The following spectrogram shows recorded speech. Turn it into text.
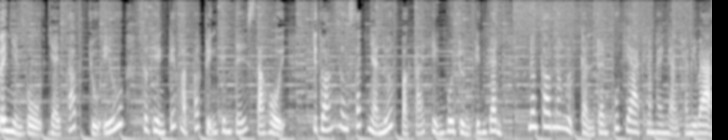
về nhiệm vụ giải pháp chủ yếu thực hiện kế hoạch phát triển kinh tế xã hội, dự toán ngân sách nhà nước và cải thiện môi trường kinh doanh, nâng cao năng lực cạnh tranh quốc gia năm 2023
